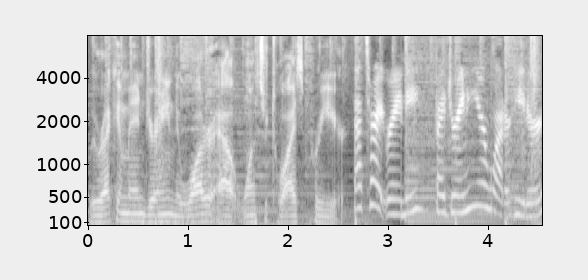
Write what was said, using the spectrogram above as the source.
we recommend draining the water out once or twice per year. That's right, Randy. By draining your water heater,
